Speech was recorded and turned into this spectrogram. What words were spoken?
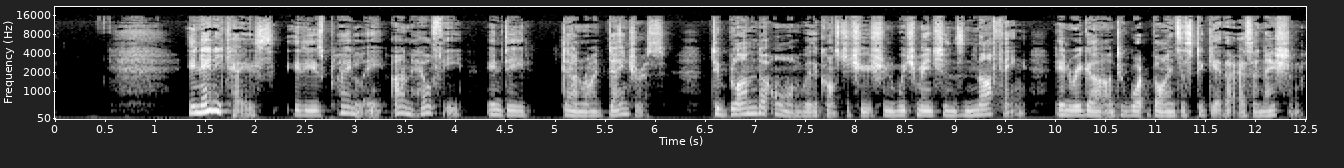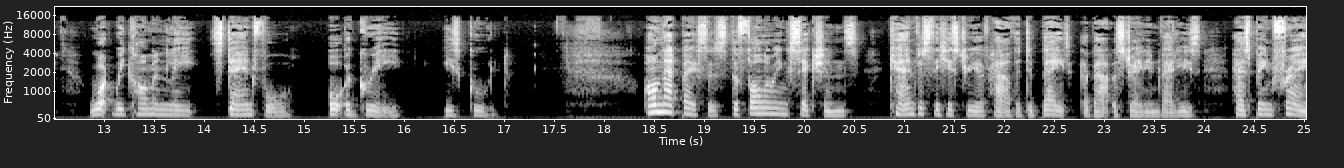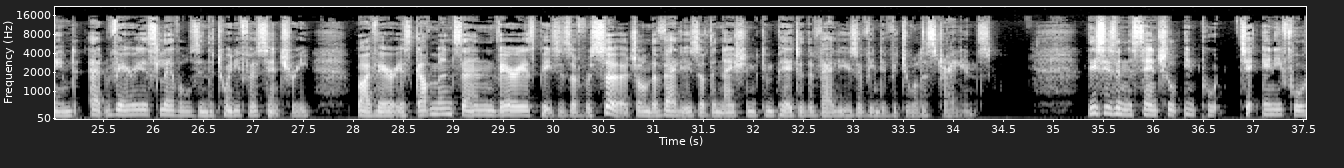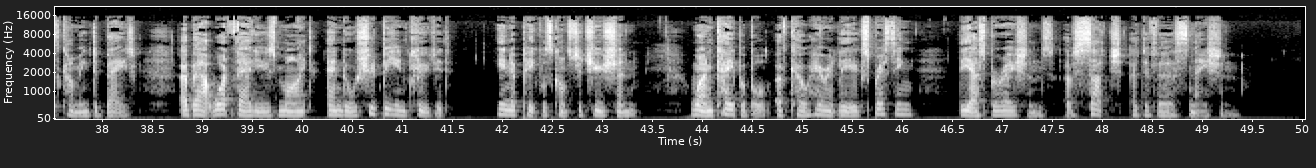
In any case, it is plainly unhealthy, indeed downright dangerous, to blunder on with a constitution which mentions nothing in regard to what binds us together as a nation, what we commonly stand for or agree is good. On that basis, the following sections canvass the history of how the debate about Australian values has been framed at various levels in the 21st century by various governments and various pieces of research on the values of the nation compared to the values of individual Australians. This is an essential input to any forthcoming debate about what values might and or should be included in a people's constitution, one capable of coherently expressing the aspirations of such a diverse nation.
